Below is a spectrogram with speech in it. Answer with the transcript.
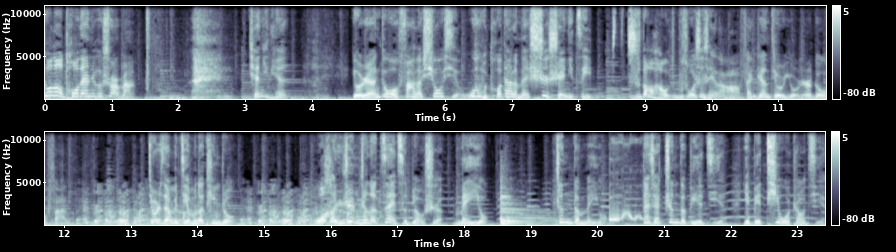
说到脱单这个事儿吧，哎，前几天有人给我发了消息，问我脱单了没？是谁？你自己。知道哈，我就不说是谁了啊，反正就是有人给我发了，就是咱们节目的听众。我很认真的再次表示没有，真的没有，大家真的别急，也别替我着急。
